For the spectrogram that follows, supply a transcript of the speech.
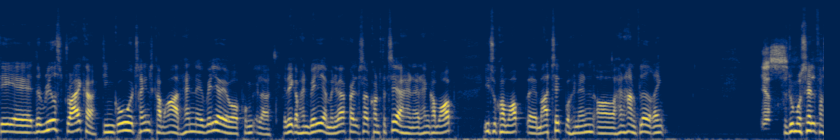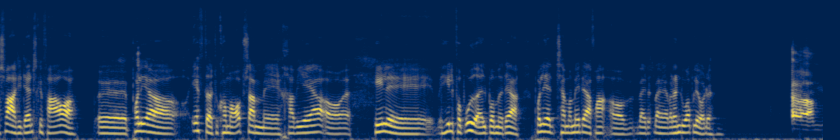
Det er uh, The Real Striker, din gode træningskammerat. Han øh, vælger jo, punkt, eller jeg ved ikke, om han vælger, men i hvert fald så konstaterer han, at han kommer op, I to kommer op øh, meget tæt på hinanden, og han har en flad ring. yes. Så du må selv forsvare de danske farver. Øh, prøv lige at, efter at du kommer op sammen med Javier og øh, hele, hele forbryderalbummet der, prøv lige at tage mig med derfra, og hvad, hvad, hvordan du oplever det. Um,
